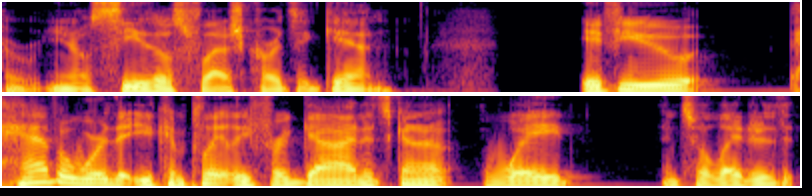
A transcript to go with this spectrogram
or you know see those flashcards again. If you have a word that you completely forgot, it's going to wait until later th-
